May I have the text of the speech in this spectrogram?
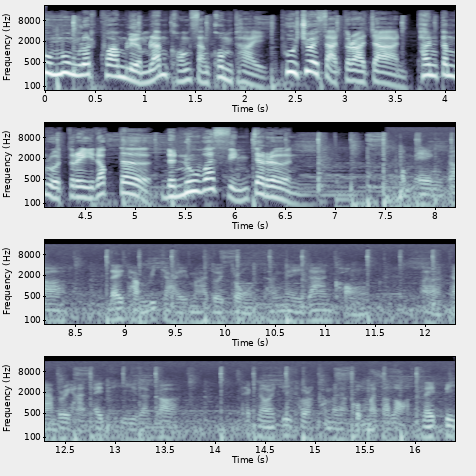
ผู้มุ่งลดความเหลื่อมล้ำของสังคมไทย ผู้ช่วยศาสตราจารย์ พันตำรวจตรีด็อกเตอร์ดนุวัฒน์สินเจริญ ผมเองก็ได้ทำวิจัยมาโดยตรงทั้งในด้านของอการบริหารไอทีแล้วก็เทคโนโลยีโทรคมนาคมมาตลอด ในปี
